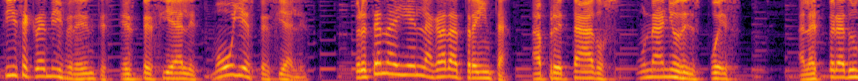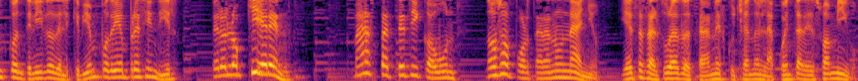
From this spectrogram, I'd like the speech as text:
Sí se creen diferentes, especiales, muy especiales, pero están ahí en la grada 30, apretados, un año después, a la espera de un contenido del que bien podrían prescindir, pero lo quieren. Más patético aún, no soportarán un año y a estas alturas lo estarán escuchando en la cuenta de su amigo.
